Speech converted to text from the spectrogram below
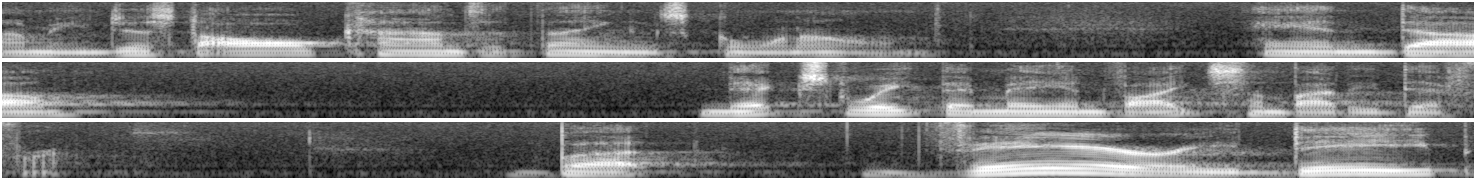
I mean, just all kinds of things going on. And uh, next week they may invite somebody different. But very deep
